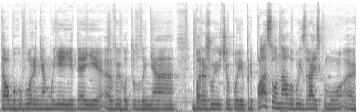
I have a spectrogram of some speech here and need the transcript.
та обговоренням моєї ідеї е, виготовлення баражуючого боєприпасу, аналогу ізраїльському е,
